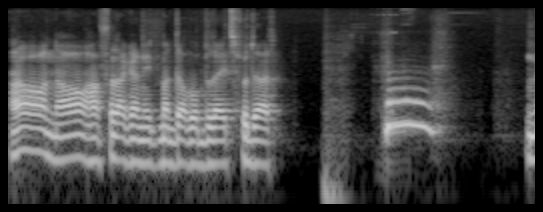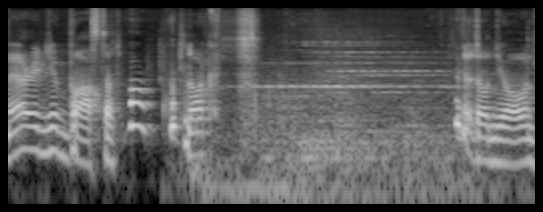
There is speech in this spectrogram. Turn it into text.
Oh no, I feel like I need my double blades for that. Married you bastard. Oh, good luck. Do that on your own.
